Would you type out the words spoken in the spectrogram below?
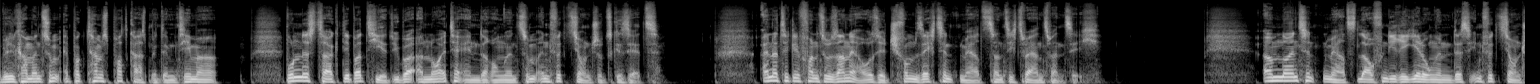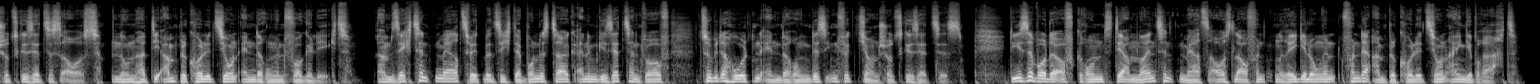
Willkommen zum Epoch Times Podcast mit dem Thema Bundestag debattiert über erneute Änderungen zum Infektionsschutzgesetz. Ein Artikel von Susanne Ausitsch vom 16. März 2022. Am 19. März laufen die Regelungen des Infektionsschutzgesetzes aus. Nun hat die Ampelkoalition Änderungen vorgelegt. Am 16. März widmet sich der Bundestag einem Gesetzentwurf zur wiederholten Änderung des Infektionsschutzgesetzes. Dieser wurde aufgrund der am 19. März auslaufenden Regelungen von der Ampelkoalition eingebracht.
